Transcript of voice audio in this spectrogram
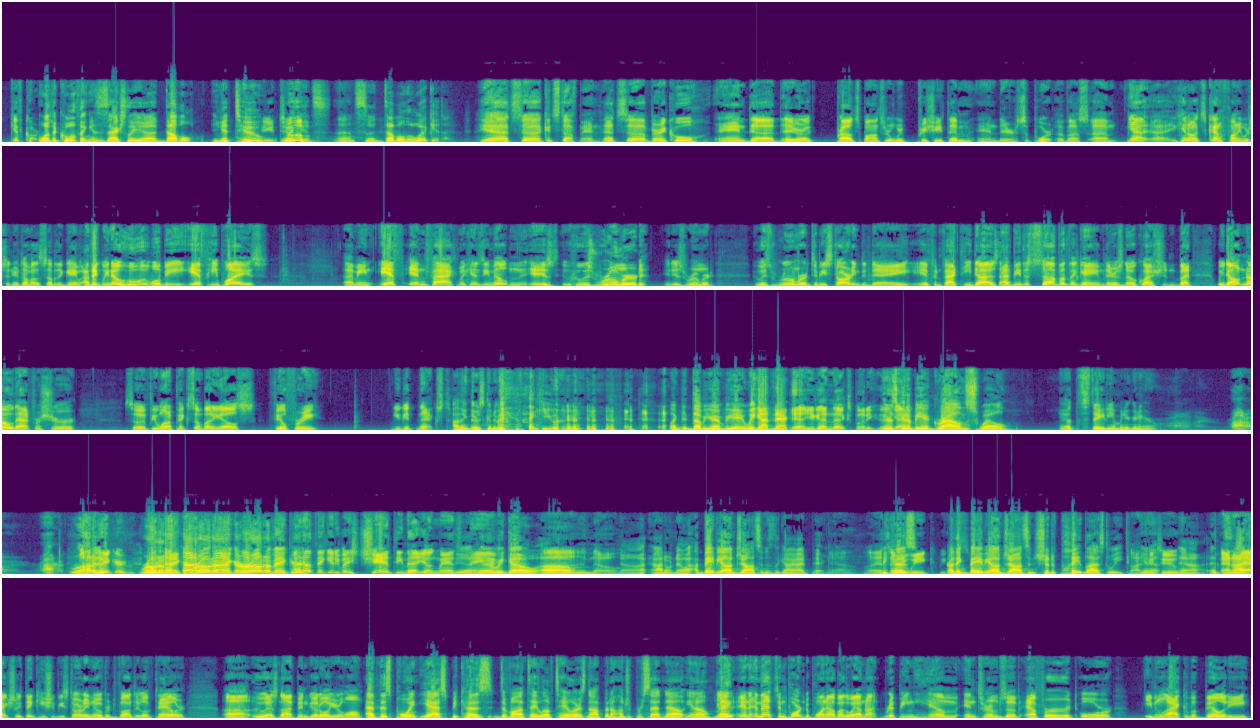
gift cards. Well, the cool thing is it's actually uh, double. You get two You get two of wickets. That's uh, double the wicked. Yeah, it's uh, good stuff, man. That's uh, very cool, and uh, they're a proud sponsor, and we appreciate them and their support of us. Um, yeah, uh, you know, it's kind of funny. We're sitting here talking about the sub of the game. I think we know who it will be if he plays. I mean, if in fact McKenzie Milton is who is rumored, it is rumored, who is rumored to be starting today. If in fact he does, that'd be the sub of the game. There's no question, but we don't know that for sure. So if you want to pick somebody else, feel free. You get next. I think there's going to be. thank you. like the WNBA, we got next. Yeah, you got next, buddy. Who there's going to be a groundswell at the stadium, and you're going to hear Rodemaker. Rodemaker, Rodemaker, Rodemaker. I don't think anybody's chanting that young man's Yeah, name. there we go. Uh, Um, no, no, I, I don't know. Baveon Johnson is the guy I'd pick. Yeah, because every week. I think Baveon Johnson should have played last week. I you do know? too. Yeah, and uh, I actually think he should be starting over Devontay Love Taylor, uh, who has not been good all year long. At this point, yes, because Devontay Love Taylor has not been 100%. Now, you know, Yeah, may- and, and that's important to point out, by the way. I'm not ripping him in terms of effort or even lack of ability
